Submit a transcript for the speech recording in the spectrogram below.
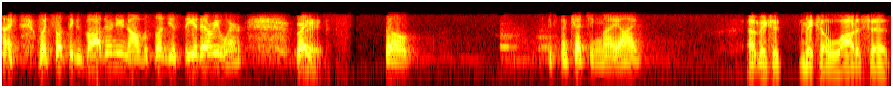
when something's bothering you and all of a sudden you see it everywhere, right? right. So it's been catching my eye. That makes it makes a lot of sense.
